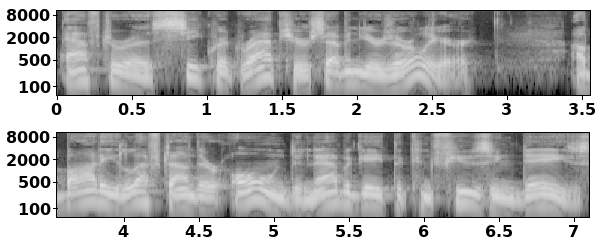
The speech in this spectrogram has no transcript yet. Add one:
after a secret rapture seven years earlier, a body left on their own to navigate the confusing days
